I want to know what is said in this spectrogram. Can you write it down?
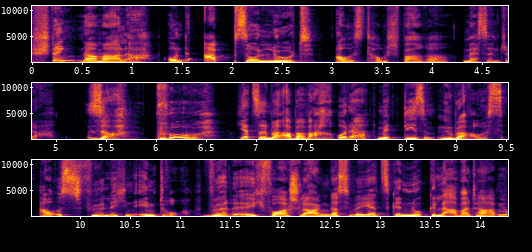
stinknormaler und absolut austauschbarer Messenger. So, puh. Jetzt sind wir aber wach, oder? Mit diesem überaus ausführlichen Intro würde ich vorschlagen, dass wir jetzt genug gelabert haben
